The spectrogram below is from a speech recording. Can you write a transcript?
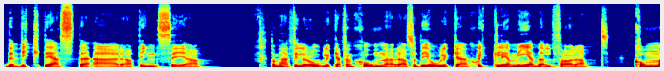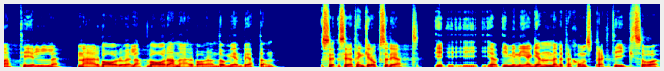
det viktigaste är att inse att de här fyller olika funktioner. Alltså det är olika skickliga medel för att komma till närvaro eller att vara närvarande och medveten. Så, så jag tänker också det att i, i, i, min egen meditationspraktik så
